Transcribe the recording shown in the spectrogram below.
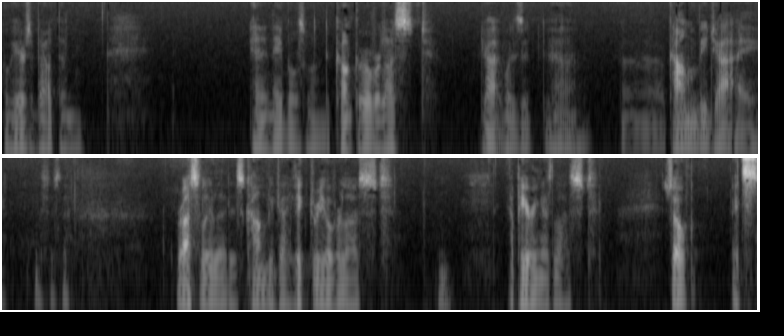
who hears about them and enables one to conquer over lust. What is it? Uh, uh. This is the Rasalila. It is Kamvijay, victory over lust, hmm. appearing as lust. So it's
